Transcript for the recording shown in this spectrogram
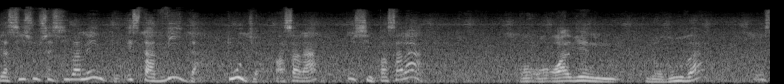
Y así sucesivamente. Esta vida tuya pasará, pues sí pasará o, alguien lo duda, pues,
